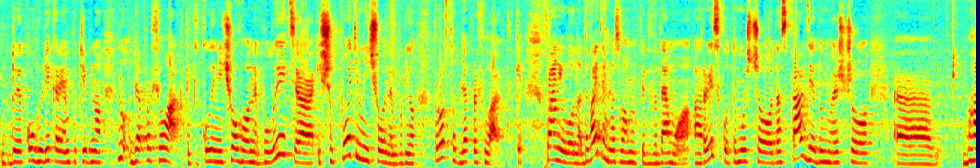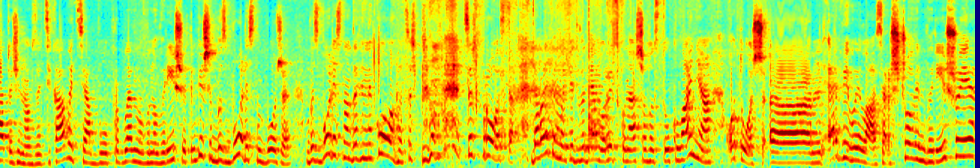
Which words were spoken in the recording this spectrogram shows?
до якого лікаря їм потрібно ну для профілактики, коли нічого не болить, е, і щоб потім нічого не боліло, просто для профілактики. Пані Лона, давайте ми з вами підведемо е, риску, тому що насправді я думаю, що е, багато жінок зацікавиться, бо проблеми воно вирішує. Тим більше безболісно, Боже, безболісно до гінеколога. Це ж прям це ж просто. Давайте ми підведемо риску нашого спілкування. Отож, ербівий лазер, що він вирішує,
